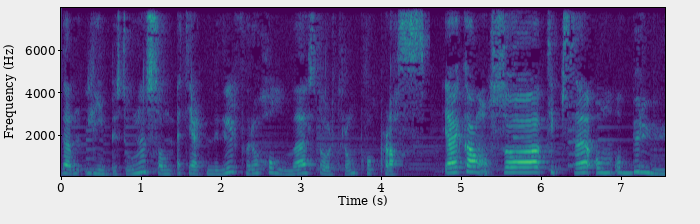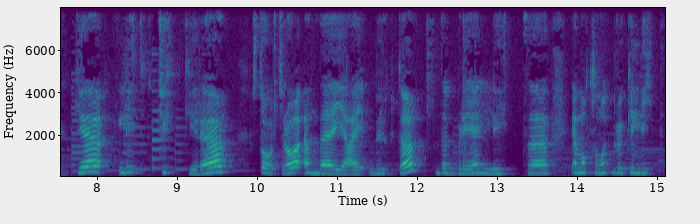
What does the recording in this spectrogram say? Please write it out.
den limpistolen som et hjelpemiddel for å holde ståltråden på plass. Jeg kan også tipse om å bruke litt tykkere ståltråd enn det jeg brukte. Det ble litt... Eh, jeg måtte nok bruke litt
